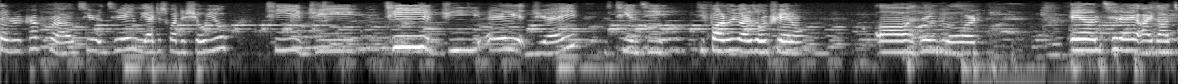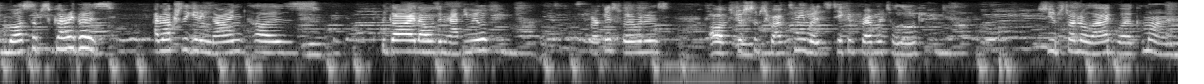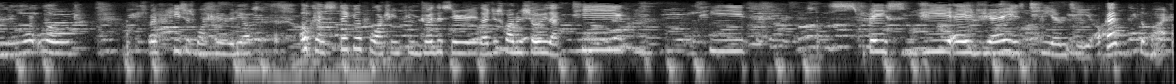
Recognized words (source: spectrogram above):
Rivercraft for Alex here, and today we I just wanted to show you T G T G A J is TNT. He finally got his own channel. Uh, thank you Lord. And today I got more subscribers. I'm actually getting nine because the guy that was in happy with, Marcus, whatever it is, uh, just subscribed to me, but it's taken forever to load. See starting to lag, but come on, it won't load. If he's just watching the video. Okay, so thank you for watching. If you enjoyed this series, I just wanted to show you that T T space G A J is TNT. Okay, goodbye.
